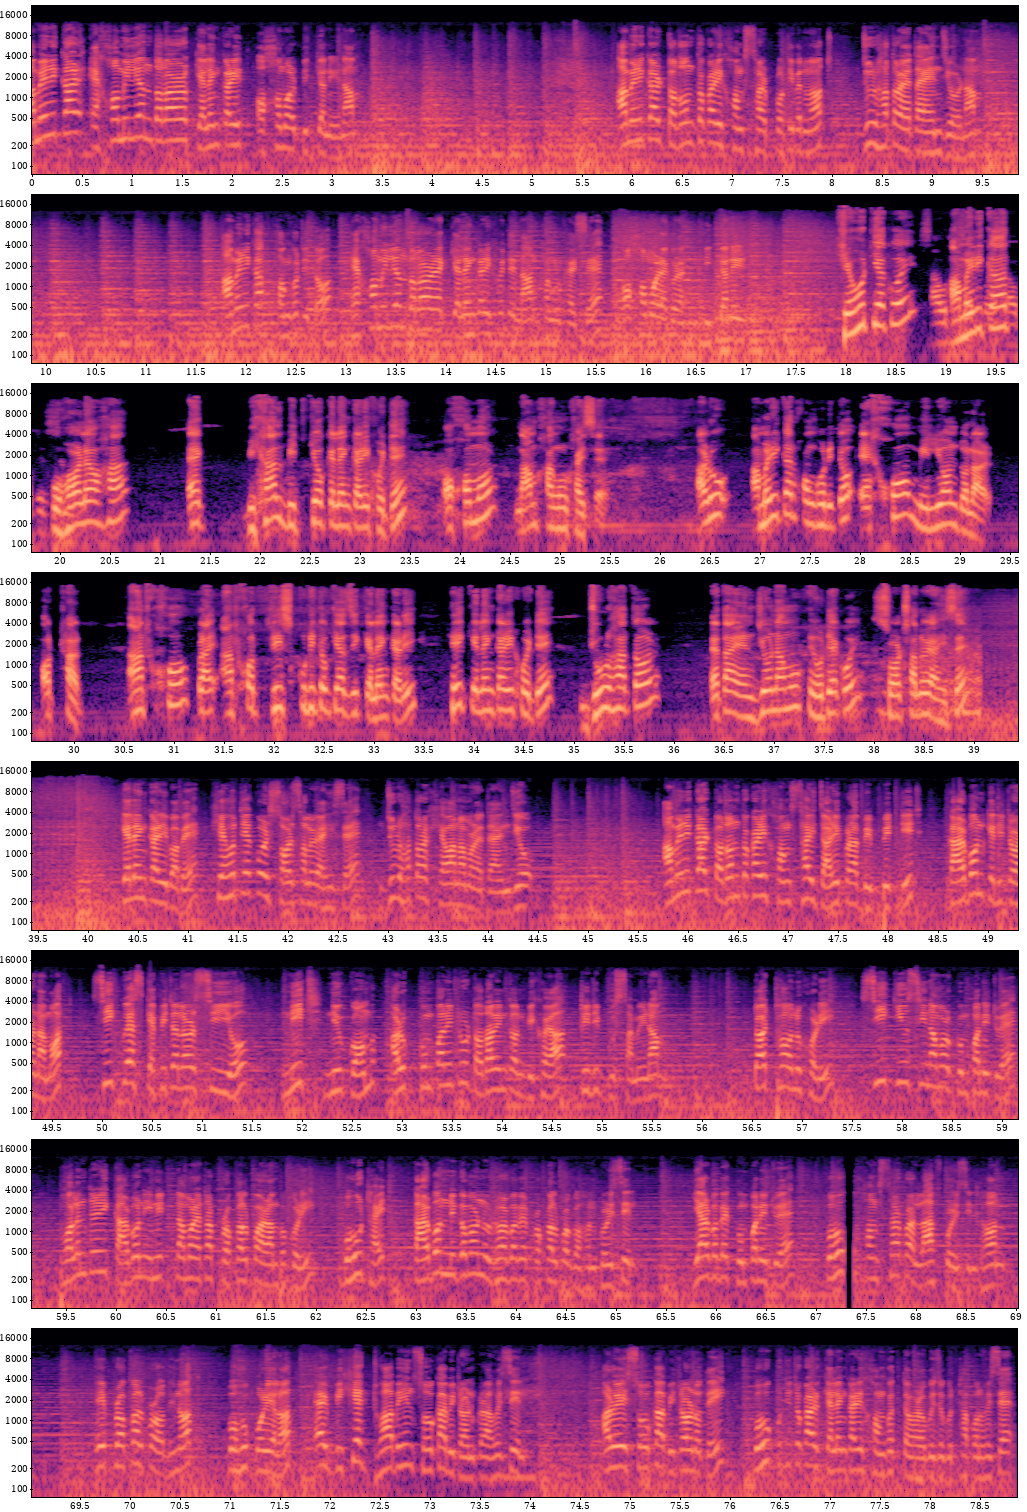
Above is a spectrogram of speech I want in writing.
আমেৰিকাৰ এশ মিলিয়ন ডলাৰৰ কেলেংকাৰীত অসমৰ বিজ্ঞানীৰ নাম। আমেৰিকাৰ তদন্তকাৰী সংস্থাৰ প্ৰতিবেদনত যোৰহাটৰ এটা এন জি অ'ৰ নাম। আমেৰিকাত সংঘটিত এশ মিলিয়ন ডলাৰৰ এক কেলেংকাৰীৰ সৈতে নাম সাঙুৰ খাইছে অসমৰ এগৰাকী বিজ্ঞানীৰ। শেহতীয়াকৈ আমেৰিকাত পোহৰলৈ অহা এক বিশাল বিত্তীয় কেলেংকাৰীৰ সৈতে অসমৰ নাম সাঙুৰ খাইছে আৰু আমেৰিকাত সংঘটিত এশ মিলিয়ন ডলাৰ অৰ্থাৎ আঠশ প্ৰায় আঠশ ত্ৰিছ কোটি টকীয়া যি কেলেংকাৰী সেই কেলেংকাৰীৰ সৈতে যোৰহাটৰ এটা এন জি অ'ৰ নামো শেহতীয়াকৈ চৰ্চালৈ আহিছে। কেলেংকাৰীৰ বাবে শেহতীয়াকৈ চৰ্চালৈ আহিছে যোৰহাটৰ সেৱা নামৰ এটা এন জি অ' আমেৰিকাৰ তদন্তকাৰী সংস্থাই জাৰি কৰা বিবৃতিত কাৰ্বন ক্ৰেডিটৰ নামত চিকুৱেছ কেপিটেলৰ চি ই অ' নিথ নিউকম আৰু কোম্পানীটোৰ তদানীন্তন বিষয়া ত্ৰিদীপ গোস্বামীৰ নাম। তথ্য অনুসৰি চি কিউ চি নামৰ কোম্পানীটোৱে ভলেণ্টাৰী কাৰ্বন ইউনিট নামৰ এটা প্ৰকল্প আৰম্ভ কৰি বহু ঠাইত কাৰ্বন নিৰ্গমন ৰোধৰ বাবে প্ৰকল্প গ্ৰহণ কৰিছিল। ইয়াৰ বাবে কোম্পানীটোৱে বহু সংস্থাৰ পৰা লাভ কৰিছিল ধন। এই প্ৰকল্পৰ অধীনত বহু পৰিয়ালত এক বিশেষ ধোঁৱাবিহীন চৌকা বিতৰণ কৰা হৈছিল। আৰু এই চৌকা বিতৰণতেই বহু কোটি টকাৰ কেলেংকাৰী সংঘটিত হোৱাৰ অভিযোগ উত্থাপন হৈছে।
